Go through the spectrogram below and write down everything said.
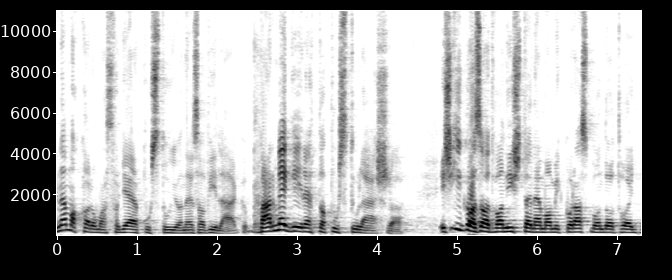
én nem akarom azt, hogy elpusztuljon ez a világ. Bár megérett a pusztulásra. És igazad van Istenem, amikor azt mondod, hogy,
